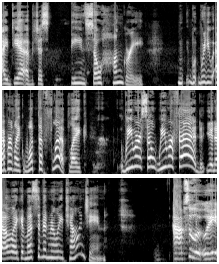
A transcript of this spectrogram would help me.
idea of just being so hungry were you ever like, what the flip? Like, we were so, we were fed, you know, like it must have been really challenging. Absolutely.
